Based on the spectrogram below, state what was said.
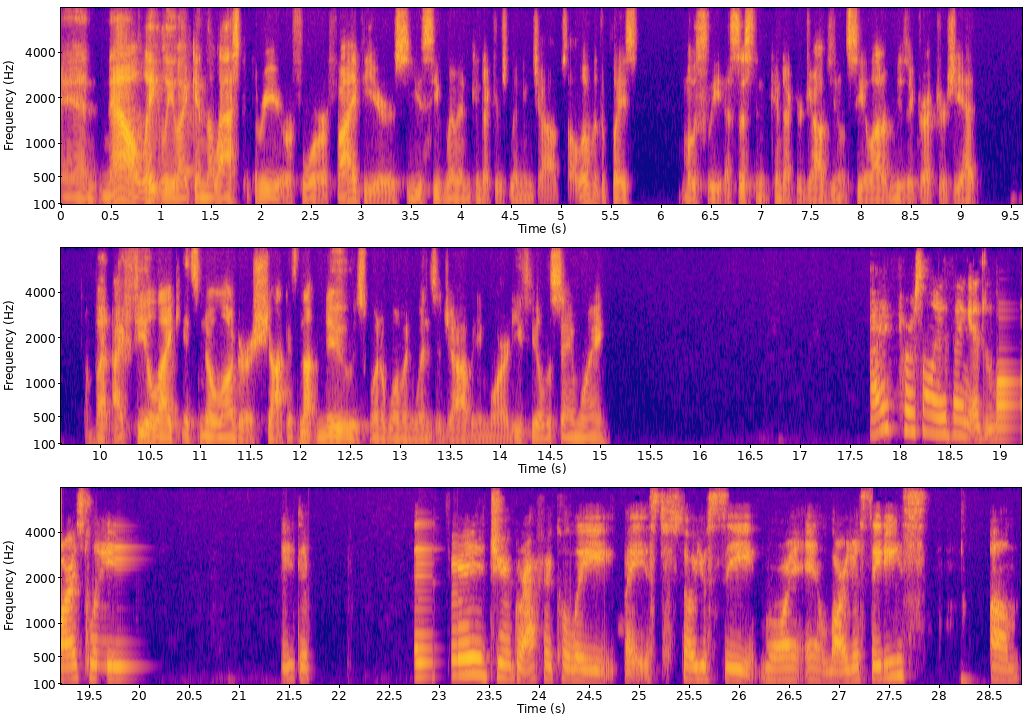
And now, lately, like in the last three or four or five years, you see women conductors winning jobs all over the place, mostly assistant conductor jobs. You don't see a lot of music directors yet. But I feel like it's no longer a shock. It's not news when a woman wins a job anymore. Do you feel the same way? I personally think it largely it's very geographically based. So you see more in larger cities. Um,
